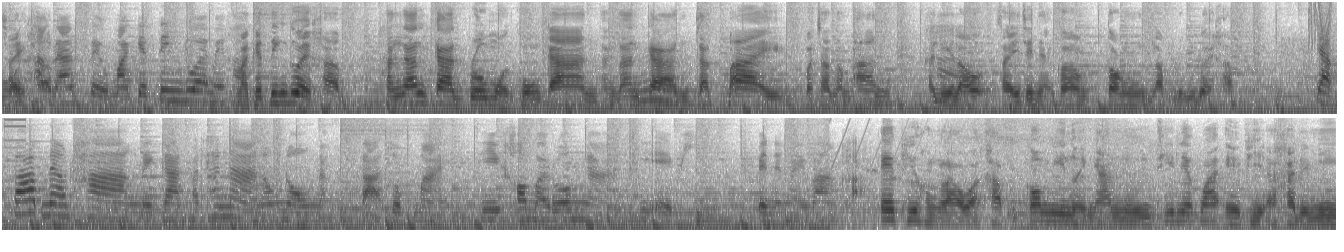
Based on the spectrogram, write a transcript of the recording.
ใช่ครับทางด้านเซลล์มาร์เก็ตติ้งด้วยไหมคะมาร์เก็ตติ้งด้วยครับทางด้านการโปรโมทโครงการทางด้านการจัดป้ายประชาสัมพันธ์อันนี้เราไซต์เจเนียก็ต้องรับรู้ด้วยครับ อยากทราบแนวทางในการพัฒนาน้องๆ นักศึกษาจบใหม่ที่เข้ามาร่วมงานที่ AP เป็นยังไงบ้างคะ AP ของเราอะครับก็มีหน่วยงานหนึ่งที่เรียกว่า AP Academy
